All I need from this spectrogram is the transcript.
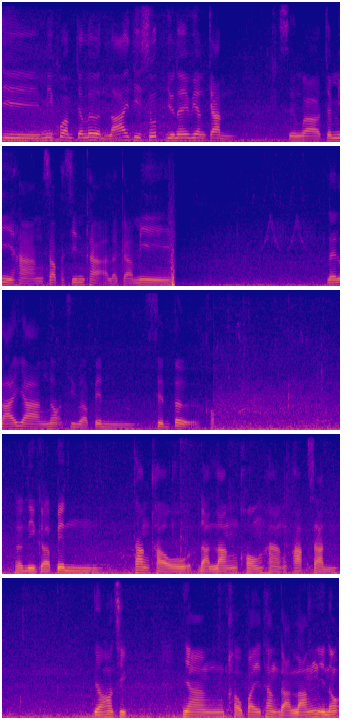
ที่มีความเจริญหลายที่สุดอยู่ในเวียงจันทน์ซึ่งว่าจะมีหางสรรพสินค้าแล้วก็มี หลายๆอย่างเนาะที่ว่าเป็นเซ็นเตอร์ของ และนี่ก็เป็นทางเขาด้านหลังของหางภาคสัน เดี๋ยวเราสิยางเขาไปทางด้านหลังนี่เนาะ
